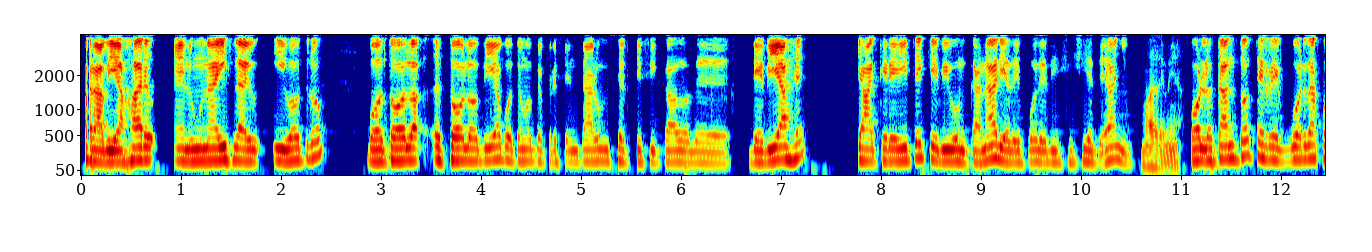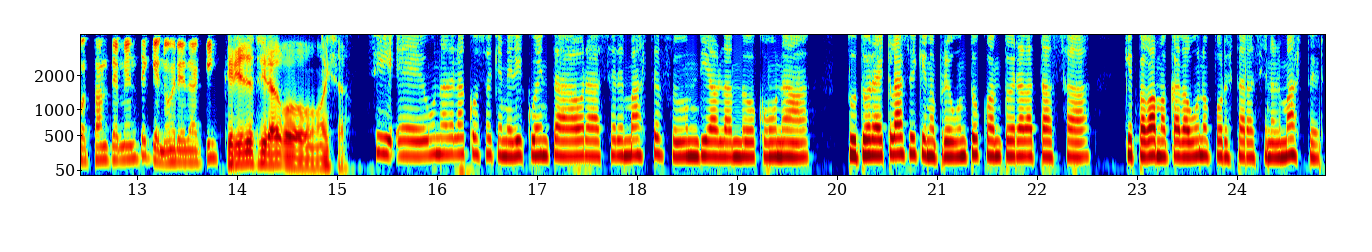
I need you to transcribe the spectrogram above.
Para viajar en una isla y, otro, pues, todos, los- todos los días pues, tengo que presentar un certificado de, de viaje que acredite que vivo en Canarias después de 17 años. Madre mía. Por lo tanto, te recuerdas constantemente que no eres de aquí. ¿Querías decir algo, Aisa? Sí, eh, una de las cosas que me di cuenta ahora hacer el máster fue un día hablando con una tutora de clase que nos preguntó cuánto era la tasa que pagamos cada uno por estar haciendo el máster.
